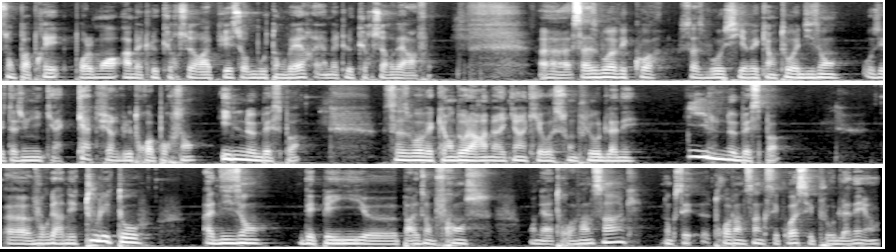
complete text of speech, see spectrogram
sont pas prêts pour le moment à mettre le curseur appuyé sur le bouton vert et à mettre le curseur vert à fond. Euh, ça se voit avec quoi? Ça se voit aussi avec un taux à 10 ans aux États-Unis qui est à 4,3%. Il ne baisse pas. Ça se voit avec un dollar américain qui est au son plus haut de l'année. Il ne baisse pas. Euh, vous regardez tous les taux à 10 ans des pays, euh, par exemple France, on est à 3,25. Donc c'est 3,25 c'est quoi? C'est plus haut de l'année, hein,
